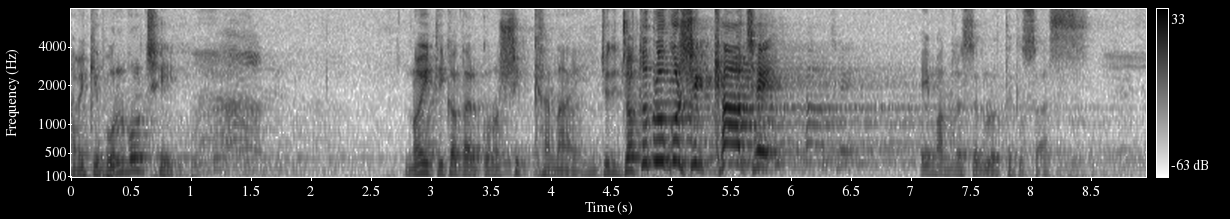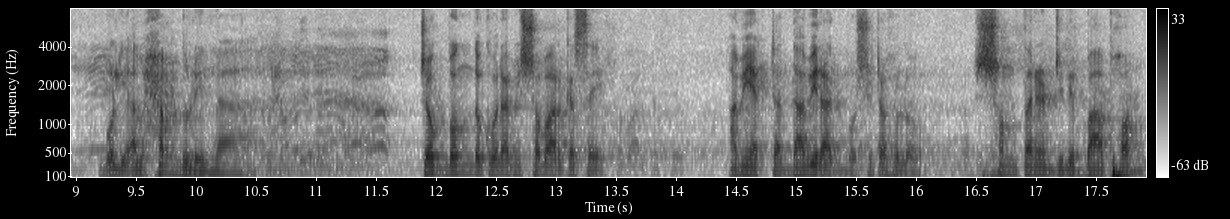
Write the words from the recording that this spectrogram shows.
আমি কি ভুল বলছি? নৈতিকতার কোনো শিক্ষা নাই। যদি যতটুকু শিক্ষা আছে, এই মাদ্রাসাগুলো থেকে সাস। বলি, আলহামদুলিল্লাহ। চোখ বন্ধ করে আমি সবার কাছে আমি একটা দাবি রাখব, সেটা হলো, সন্তানের যদি বাপ হন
